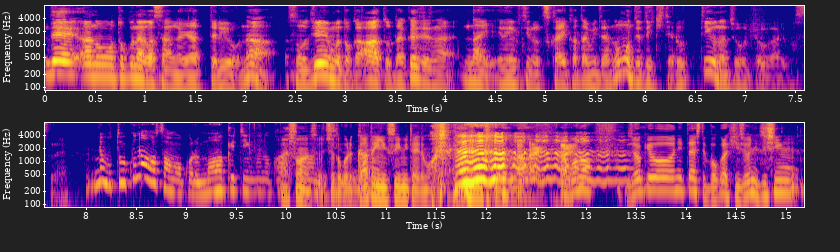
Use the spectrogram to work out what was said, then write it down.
であの徳永さんがやってるようなそのゲームとかアートだけでなない NFT の使い方みたいなのも出てきてるっていうような状況がありますね。でも徳永さんはこれマーケティングの会あそうなんですよ。ちょっとこれガテンン飲水みたいで申し訳ない。んですけどこの状況に対して僕ら非常に自信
